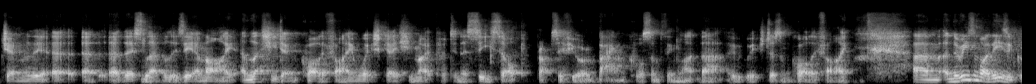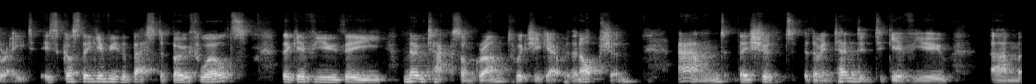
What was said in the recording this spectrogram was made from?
generally at, at, at, this level is EMI, unless you don't qualify, in which case you might put in a CSOP, perhaps if you're a bank or something like that, which doesn't qualify. Um, and the reason why these are great is because they give you the best of both worlds. They give you the no tax on grant, which you get with an option, and they should they're intended to give you um,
